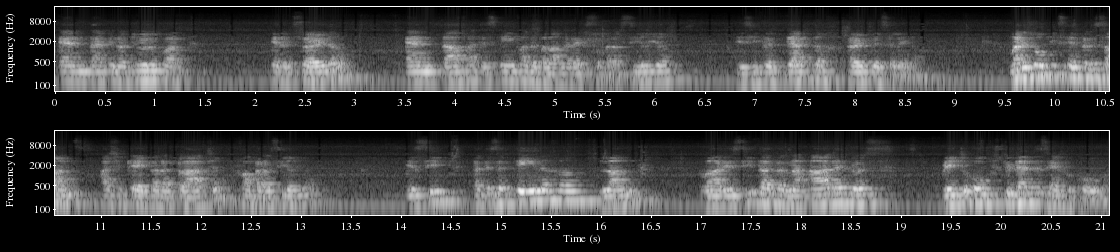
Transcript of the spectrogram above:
En dan heb je natuurlijk wat in het zuiden. En daarvan is een van de belangrijkste Brazilië. Je ziet er 30 uitwisselingen. Maar er is ook iets interessants als je kijkt naar het plaatje van Brazilië. Je ziet, het is het enige land waar je ziet dat er naar ADECUS, weet je, ook studenten zijn gekomen.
